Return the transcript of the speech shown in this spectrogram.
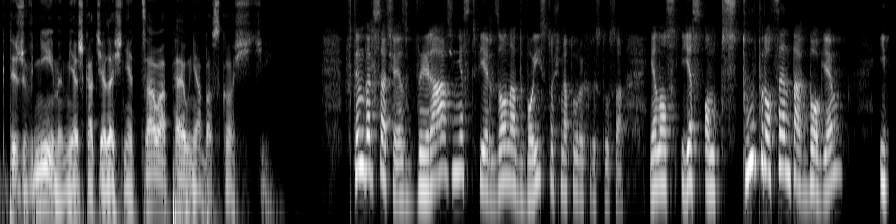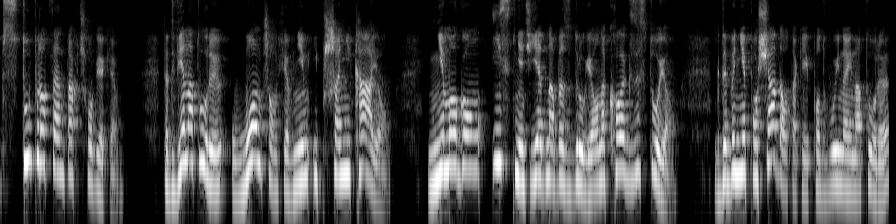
gdyż w nim mieszka cieleśnie cała pełnia boskości. W tym wersecie jest wyraźnie stwierdzona dwoistość natury Chrystusa. Jest on w stu procentach Bogiem i w stu procentach człowiekiem. Te dwie natury łączą się w nim i przenikają. Nie mogą istnieć jedna bez drugiej, one koegzystują. Gdyby nie posiadał takiej podwójnej natury,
